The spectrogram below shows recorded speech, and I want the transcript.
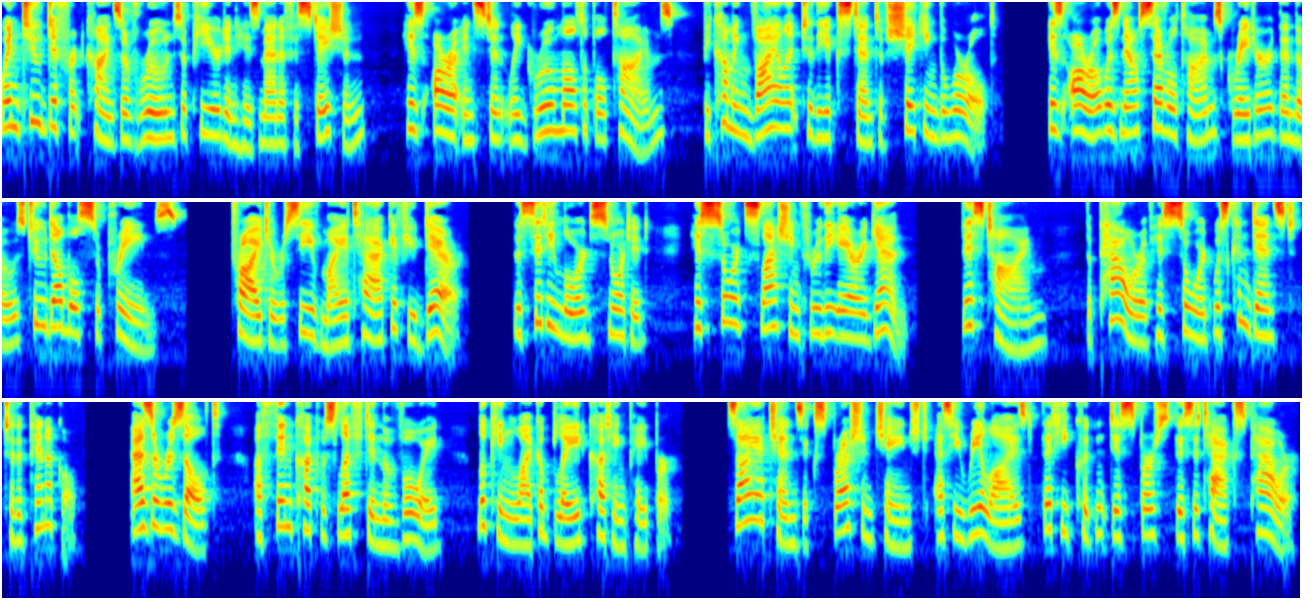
When two different kinds of runes appeared in his manifestation, his aura instantly grew multiple times, becoming violent to the extent of shaking the world. His aura was now several times greater than those two double supremes. Try to receive my attack if you dare. The city lord snorted, his sword slashing through the air again. This time the power of his sword was condensed to the pinnacle. As a result, a thin cut was left in the void, looking like a blade cutting paper. Xia Chen's expression changed as he realized that he couldn't disperse this attack's power.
